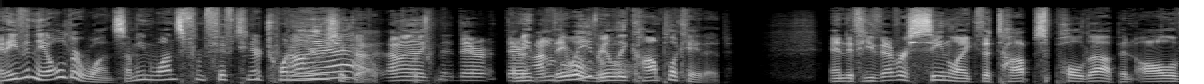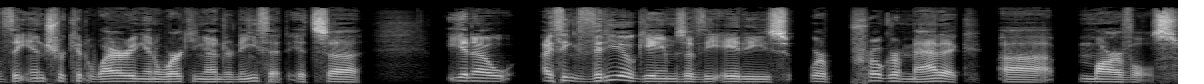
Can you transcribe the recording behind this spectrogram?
And even the older ones. I mean, ones from 15 or 20 Oh, years yeah. ago. I mean, like they're they're I mean, they were really complicated. And if you've ever seen like the tops pulled up and all of the intricate wiring and working underneath it, it's uh you know, I think video games of the 80s were programmatic uh marvels.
